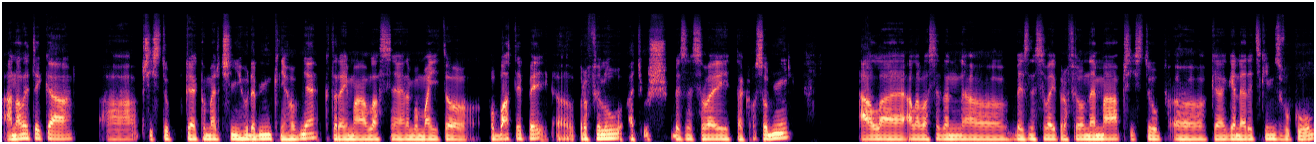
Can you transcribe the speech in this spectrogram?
analytika a přístup ke komerční hudební knihovně, který má vlastně, nebo mají to oba typy uh, profilů, ať už biznisový, tak osobní ale, ale vlastně ten uh, businessový profil nemá přístup uh, ke generickým zvukům.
